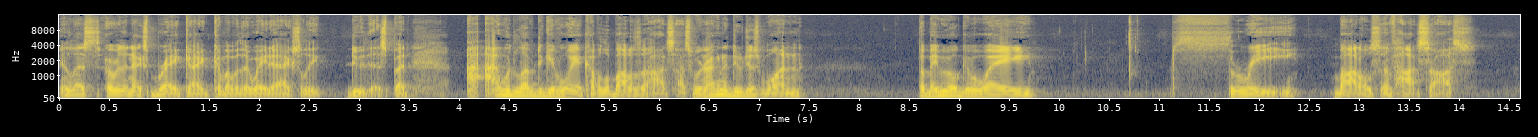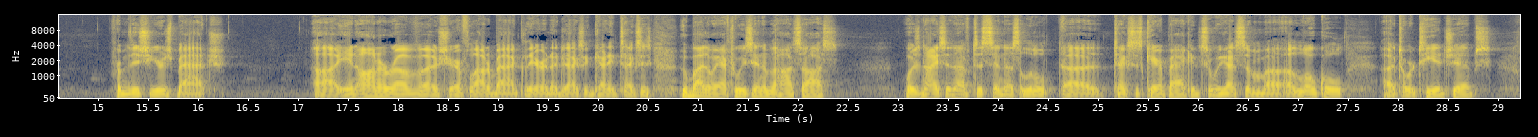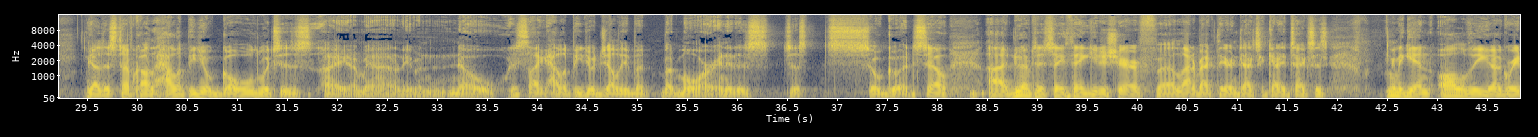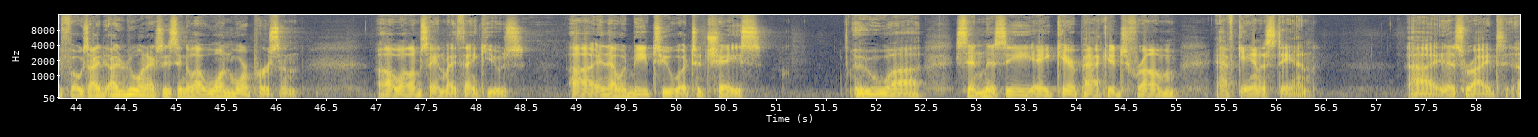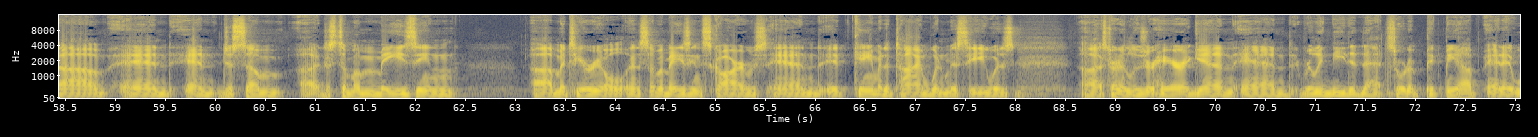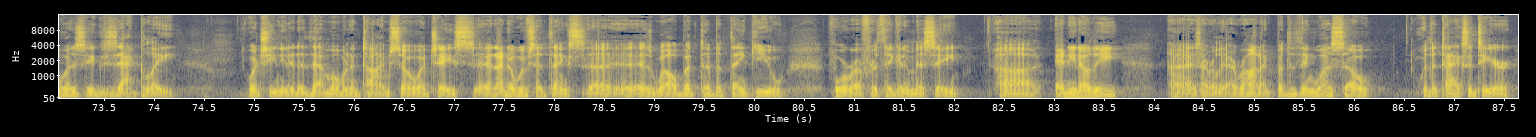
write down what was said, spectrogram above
unless over the next break I come up with a way to actually do this. But I, I would love to give away a couple of bottles of hot sauce. We're not gonna do just one, but maybe we'll give away three bottles of hot sauce from this year's batch. Uh, in honor of uh, Sheriff Louderback there in Jackson County, Texas, who, by the way, after we sent him the hot sauce, was nice enough to send us a little uh, Texas care package. So we got some uh, local uh, tortilla chips. We got this stuff called jalapeno gold, which is I, I, mean I don't even know. It's like jalapeno jelly, but but more, and it is just so good. So uh, I do have to say thank you to Sheriff uh, there in Jackson County, Texas, and again all of the uh, great folks. I, I, do want to actually single out one more person while I'm saying my thank yous, and that would be to to Chase who uh, sent Missy a care package from Afghanistan. Uh, that's right, um, and and just some uh, just some amazing uh, material and some amazing scarves. And it came at a time when Missy was uh, starting to lose her hair again and really needed that sort of pick me up. And it was exactly what she needed at that moment in time. So uh, Chase, and I know we've said thanks uh, as well, but uh, but thank you for uh, for thinking of Missy. Uh, and you know the uh, it's not really ironic, but the thing was so with the Taxotere,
